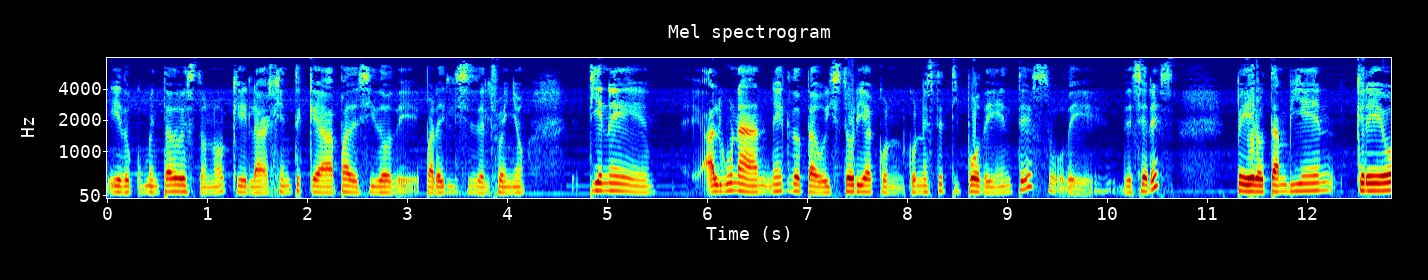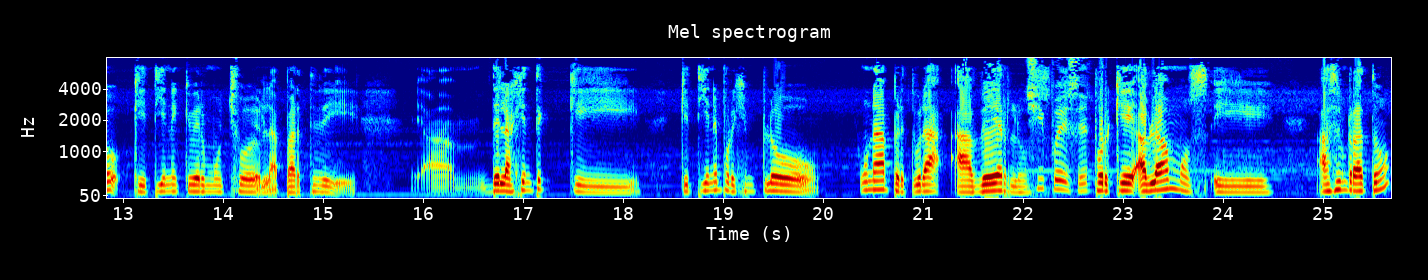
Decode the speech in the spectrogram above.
eh, documentado esto, ¿no? Que la gente que ha padecido de parálisis del sueño tiene alguna anécdota o historia con, con este tipo de entes o de, de seres. Pero también creo que tiene que ver mucho la parte de, de la gente que, que tiene, por ejemplo, una apertura a verlos. Sí, puede ser. Porque hablábamos eh, hace un rato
